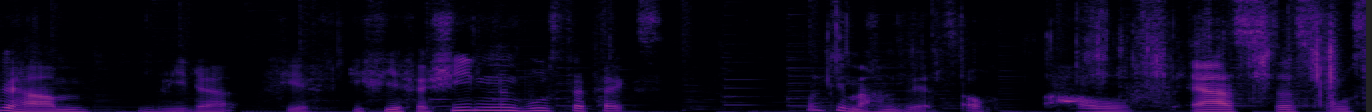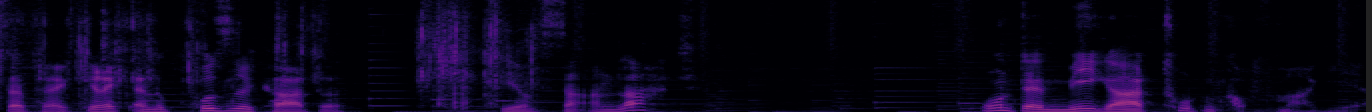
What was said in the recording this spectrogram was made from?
wir haben wieder vier, die vier verschiedenen Booster Packs. Und die machen wir jetzt auch auf. Erstes Booster Pack. Direkt eine Puzzlekarte, die uns da anlacht. Und der Mega Totenkopf Magier.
